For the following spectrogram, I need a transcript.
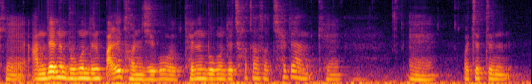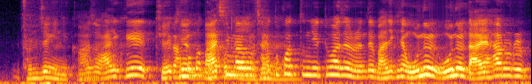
이렇게 안 되는 부분들은 빨리 던지고 되는 부분들 찾아서 최대한 이렇게 예, 어쨌든 전쟁이니까. 맞아. 아니 그게 기회가 한 마지막으로 자 똑같은 얘기 또 하자 그러는데 만약 그냥 오늘 오늘 나의 하루를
